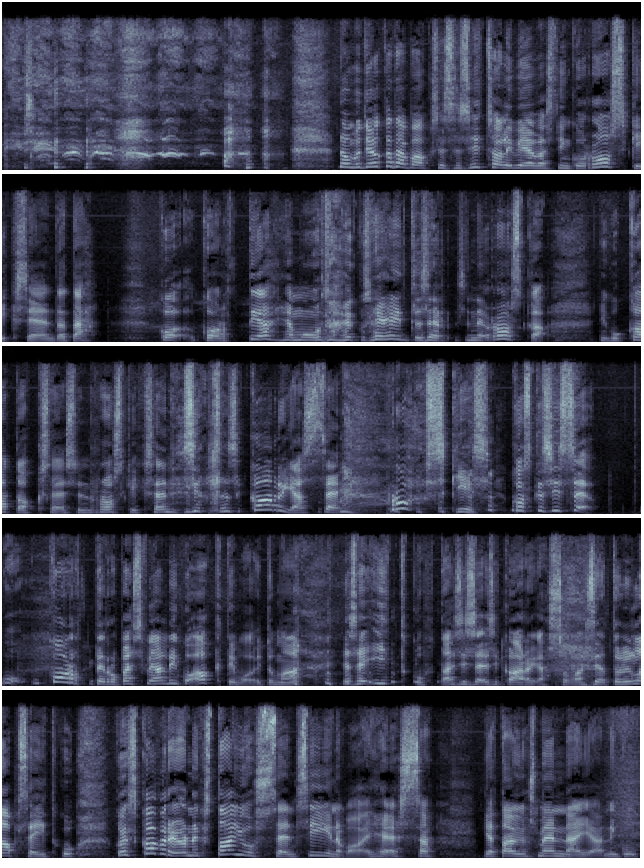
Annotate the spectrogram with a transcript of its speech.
Niin se- No mutta joka tapauksessa sitten se oli viemässä niinku roskikseen tätä ko- korttia ja muuta. Ja kun se heitti sen sinne roska niinku katokseen, sinne roskikseen, niin sieltä se karjas se roskis. Koska siis se kortti rupesi vielä niinku aktivoitumaan. Ja se itku, tai siis ei se karjassu, vaan sieltä tuli lapsen itku. Koska kaveri onneksi tajus sen siinä vaiheessa ja tajus mennä ja niinku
